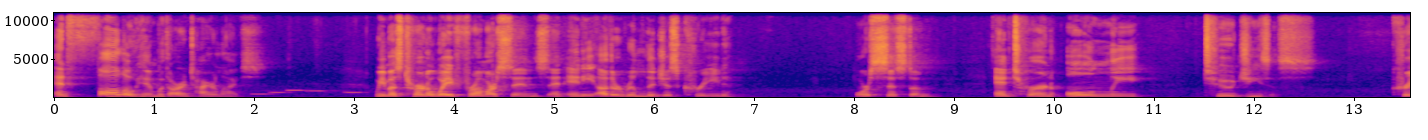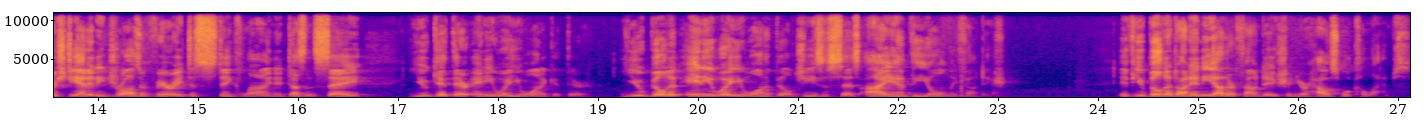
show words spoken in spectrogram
and follow him with our entire lives. We must turn away from our sins and any other religious creed or system and turn only to Jesus. Christianity draws a very distinct line. It doesn't say, you get there any way you want to get there. You build it any way you want to build. Jesus says, I am the only foundation. If you build it on any other foundation, your house will collapse.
